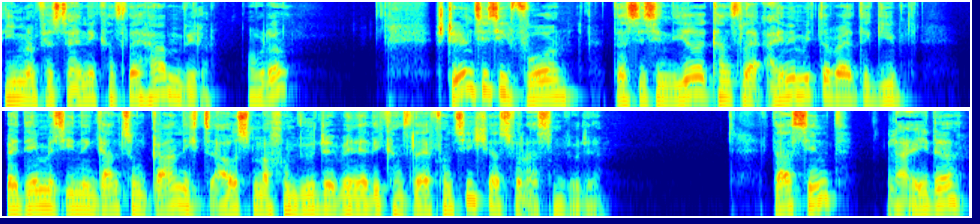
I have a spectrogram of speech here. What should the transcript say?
die man für seine Kanzlei haben will, oder? Stellen Sie sich vor, dass es in Ihrer Kanzlei einen Mitarbeiter gibt, bei dem es Ihnen ganz und gar nichts ausmachen würde, wenn er die Kanzlei von sich aus verlassen würde. Das sind, leider,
